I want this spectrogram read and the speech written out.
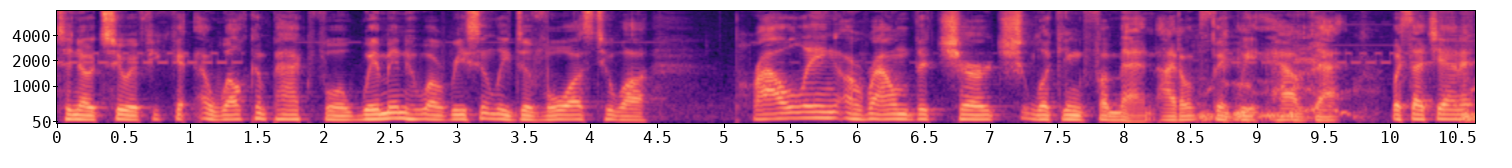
to know too if you get a welcome pack for women who are recently divorced who are prowling around the church looking for men. I don't think we have that. What's that, Janet?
